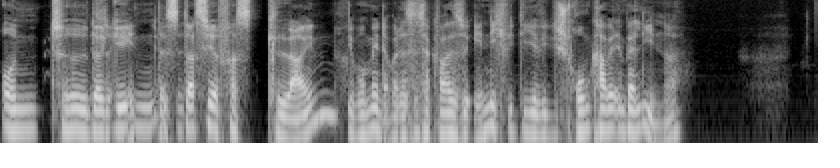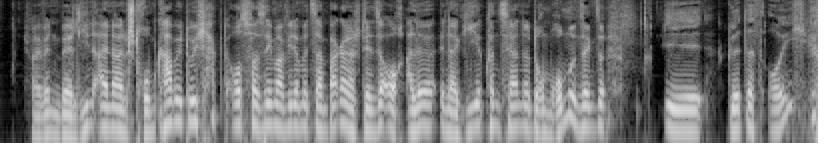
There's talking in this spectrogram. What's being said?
und äh, dagegen eh- das- ist das hier fast klein. Im Moment, aber das ist ja quasi so ähnlich wie die, wie die Stromkabel in Berlin, ne? Ich meine, wenn in Berlin einer ein Stromkabel durchhackt, aus Versehen mal wieder mit seinem Bagger, dann stehen sie auch alle Energiekonzerne drumrum und sagen so, äh, gehört das euch?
